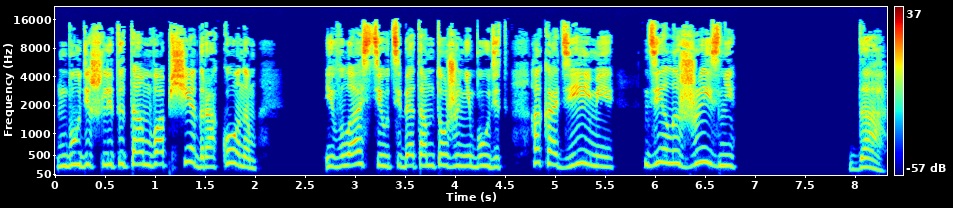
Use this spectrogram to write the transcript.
Будешь ли ты там вообще драконом? И власти у тебя там тоже не будет, академии, дело жизни. Да,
